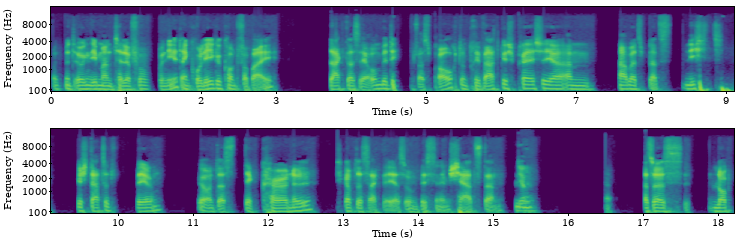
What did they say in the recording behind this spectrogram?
und mit irgendjemandem telefoniert. Ein Kollege kommt vorbei, sagt, dass er unbedingt was braucht und Privatgespräche ja am Arbeitsplatz nicht gestattet wären. Ja, und dass der Colonel, ich glaube, das sagt er ja so ein bisschen im Scherz dann. Ja. Also es lockt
